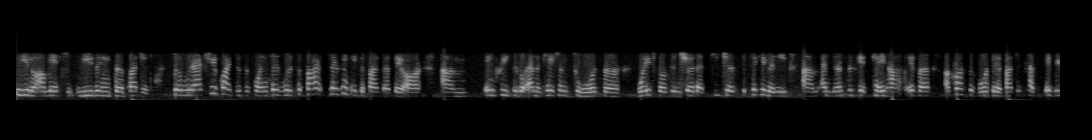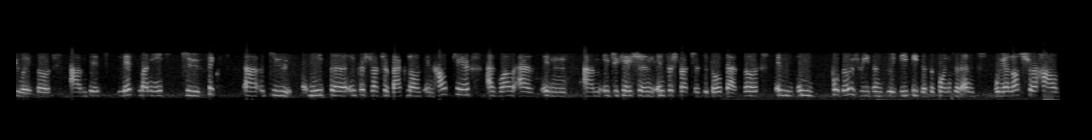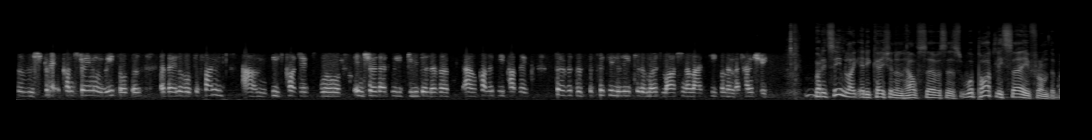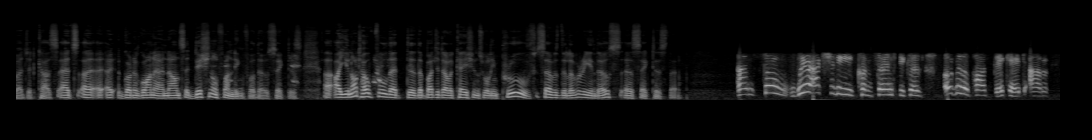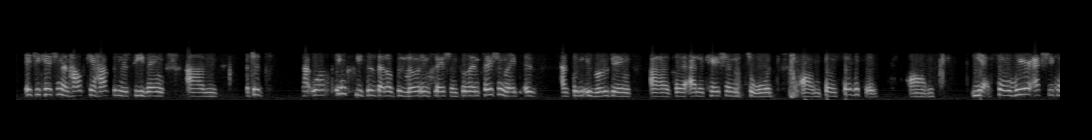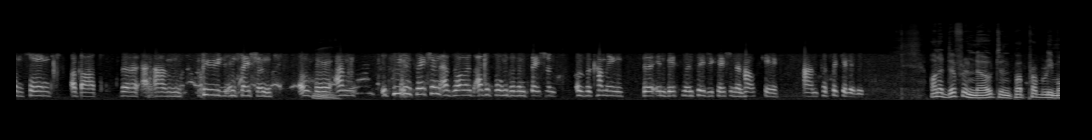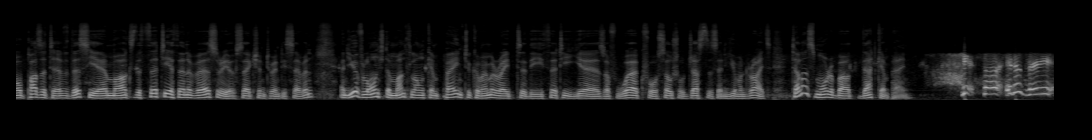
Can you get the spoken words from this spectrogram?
you know, are met using the budget. So we're actually quite disappointed. We're surprised, pleasantly surprised that there are um, increases or allocations towards the wage bill to ensure that teachers, particularly, um, and nurses get paid. However, across the board, there are budget cuts everywhere. So um, there's less money to fix uh, to meet the infrastructure backlog in healthcare as well as in um, education infrastructure to build that. So, in, in for those reasons, we're deeply disappointed, and we are not sure how the restra- constraining resources available to fund um, these projects will ensure that we do deliver uh, quality public services, particularly to the most marginalized people in the country. But it seemed like education and health services were partly saved from the budget cuts. As uh, uh, Godongwana announced additional funding for those sectors. Uh, are you not hopeful that uh, the budget allocations will improve service delivery in those uh, sectors, though? Um, so we're actually concerned because over the past decade, um, education and healthcare have been receiving um, just well increases that are below inflation. So the inflation rate is has been eroding uh, the allocations towards um, those services. Um, yeah, so we're actually concerned about the um, food inflation over um, food inflation as well as other forms of inflation overcoming the investment to education and healthcare, um, particularly. On a different note, and probably more positive, this year marks the 30th anniversary of Section 27, and you have launched a month long campaign to commemorate the 30 years of work for social justice and human rights. Tell us more about that campaign. Yes, so it is very,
